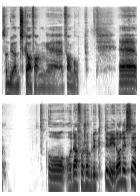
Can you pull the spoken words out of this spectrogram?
som du ønsker å fange, fange opp. Eh, og, og, Derfor så brukte vi da disse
